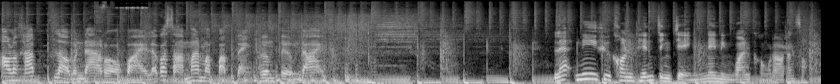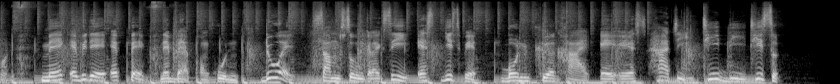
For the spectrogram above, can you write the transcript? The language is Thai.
เอาละครับ เหล่าบรรดารอไฟแล้วก็สามารถมาปรับแต่งเพิ่มเติมได้ และนี่คือคอนเทนต์เจ๋งๆ ใน 1 วันของเราทั้งสองคน Make Everyday Epic ในแบบของคุณ ด้วย Samsung Galaxy S21 บนเครือข่าย AS 5G ที่ดีที่สุด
